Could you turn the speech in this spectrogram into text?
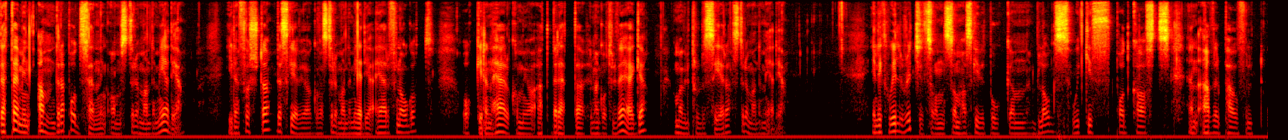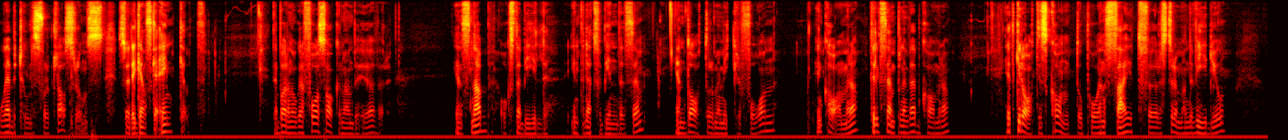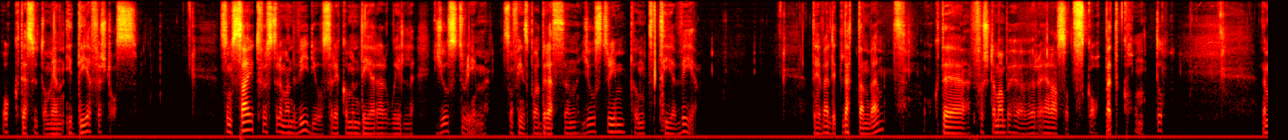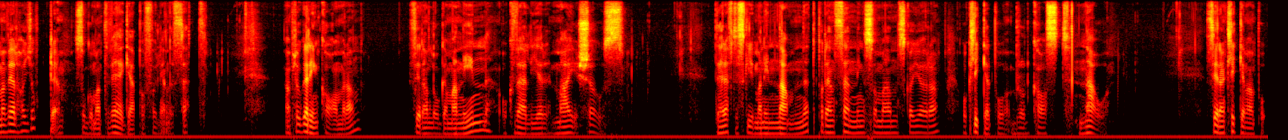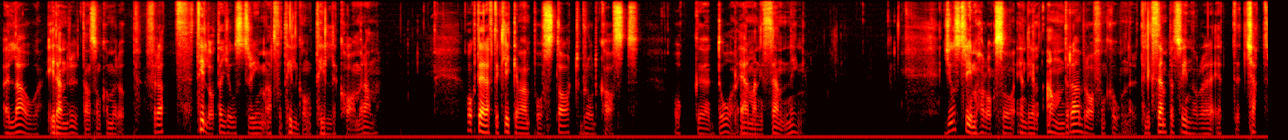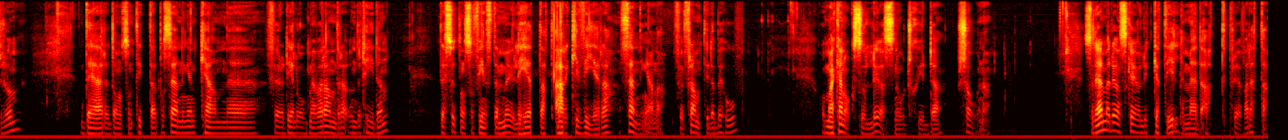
Detta är min andra poddsändning om strömmande media. I den första beskrev jag vad strömmande media är för något och i den här kommer jag att berätta hur man går tillväga om man vill producera strömmande media. Enligt Will Richardson som har skrivit boken Blogs, Wikis, Podcasts and other powerful web tools for classrooms så är det ganska enkelt. Det är bara några få saker man behöver. En snabb och stabil internetförbindelse, en dator med mikrofon, en kamera, till exempel en webbkamera, ett gratis konto på en sajt för strömmande video och dessutom en idé förstås. Som sajt för strömmande video så rekommenderar Will Ustream som finns på adressen ustream.tv. Det är väldigt lättanvänt och det första man behöver är alltså att skapa ett konto. När man väl har gjort det så går man tillväga på följande sätt. Man pluggar in kameran, sedan loggar man in och väljer My Shows. Därefter skriver man in namnet på den sändning som man ska göra och klickar på Broadcast Now. Sedan klickar man på Allow i den rutan som kommer upp för att tillåta Ustream att få tillgång till kameran. Och därefter klickar man på Start Broadcast och eh, då är man i sändning. Ustream har också en del andra bra funktioner. Till exempel så innehåller det ett chattrum där de som tittar på sändningen kan eh, föra dialog med varandra under tiden. Dessutom så finns det möjlighet att arkivera sändningarna för framtida behov. Och Man kan också lösenordsskydda showerna. Så därmed önskar jag lycka till med att pröva detta.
